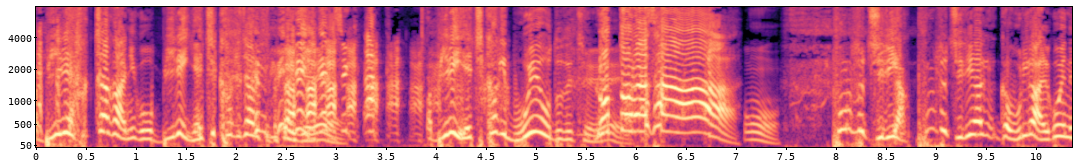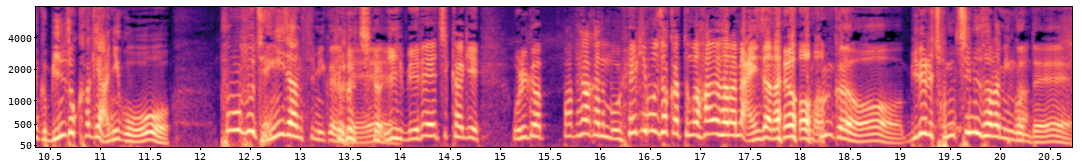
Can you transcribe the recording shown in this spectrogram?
아, 미래 학자가 아니고 미래 예측학이지 않습니까? 미래? 예측. 아, 미래 예측학이 뭐예요, 도대체? 로또나 사. 어. 풍수 지리학, 풍수 지리학, 그러니까 우리가 알고 있는 그 민속학이 아니고 풍수쟁이지 않습니까, 이게? 그렇죠. 이 미래 예측학이 우리가 생각하는 뭐 회기 분석 같은 거 하는 사람이 아니잖아요. 그러니까요. 미래를 점치는 사람인 건데.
